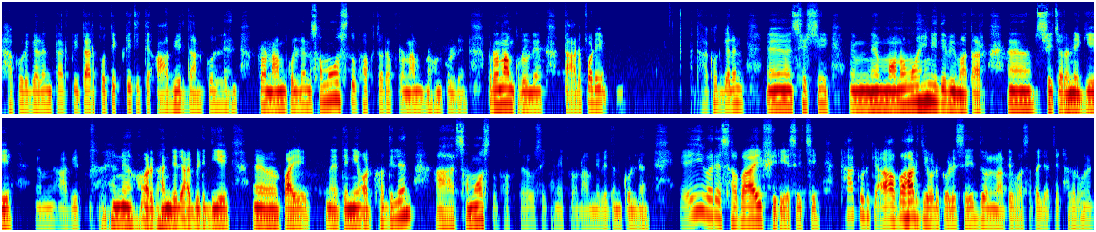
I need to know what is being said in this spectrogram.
ঠাকুর গেলেন তার পিতার প্রতিকৃতিতে আবির দান করলেন, প্রণাম করলেন, সমস্ত ভক্তরা প্রণাম গ্রহণ করলেন, প্রণাম করলেন। তারপরে ঠাকুর গেলেন শ্রী শ্রী মনোমোহিনী দেবী মাতার শ্রীচরণে গিয়ে আবির অর্ঘাঞ্জলি আবির দিয়ে পায়ে তিনি অর্ঘ্য দিলেন আর সমস্ত ভক্তরাও সেখানে প্রণাম নিবেদন করলেন। এইবারে সবাই ফিরে এসেছে। ঠাকুরকে আবার জোর করে সেই দোলনাতে বসাতে যাচ্ছে। ঠাকুর বললেন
